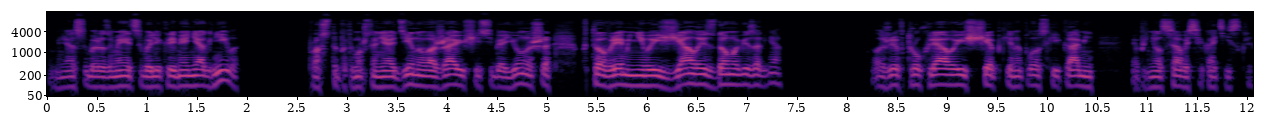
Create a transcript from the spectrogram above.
У меня с собой, разумеется, были кремени огнива, просто потому что ни один уважающий себя юноша в то время не выезжал из дома без огня. Положив трухлявые щепки на плоский камень, я принялся высекать искры.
